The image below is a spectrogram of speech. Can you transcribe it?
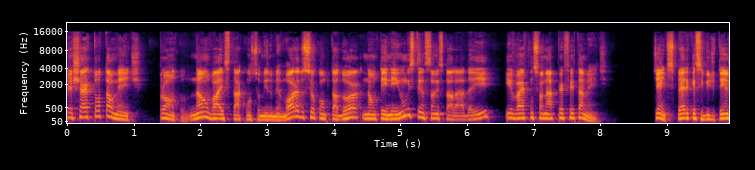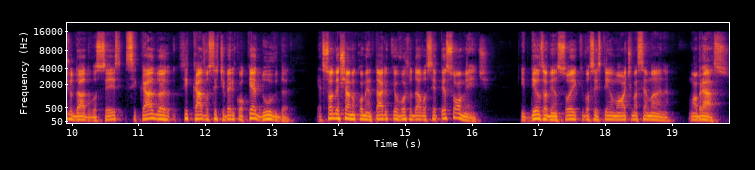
fechar totalmente. Pronto, não vai estar consumindo memória do seu computador, não tem nenhuma extensão instalada aí e vai funcionar perfeitamente. Gente, espero que esse vídeo tenha ajudado vocês. Se caso, se caso vocês tiverem qualquer dúvida, é só deixar no comentário que eu vou ajudar você pessoalmente. Que Deus abençoe e que vocês tenham uma ótima semana. Um abraço.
